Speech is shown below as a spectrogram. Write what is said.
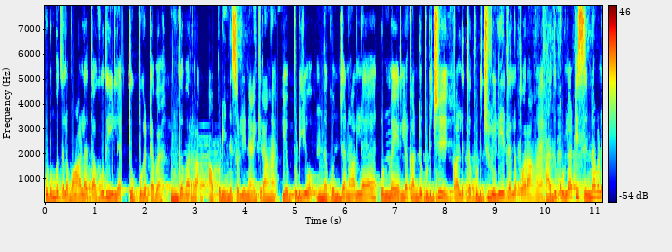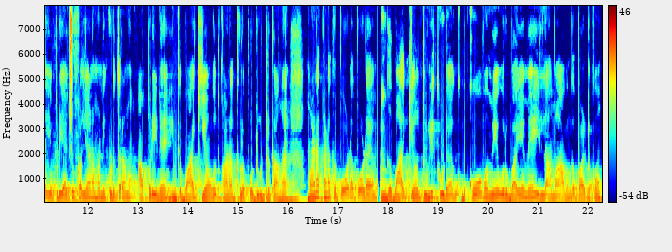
குடும்பத்துல வாழ தகுதி இல்லை. துப்பு கட்டவ இங்க வர்றா அப்படின்னு சொல்லி நினைக்கிறாங்க. எப்படியோ இந்த கொஞ்ச நாள்ல உண்மையெல்லாம் கண்டுபிடிச்சு கழுத்தை பிடிச்சி வெளியே தள்ள போறாங்க. அதுக்குள்ளாட்டி சின்னவளை எப்படியாச்சும் கல் கல்யாணம் பண்ணி கொடுத்துறணும் அப்படின்னு இங்கே பாக்கியம் கணக்கில் போட்டுக்கிட்டு இருக்காங்க. மனக்கணக்கு போட போட இங்கே பாக்கியம் துளி கூட கோவமே ஒரு பயமே இல்லாமல் அவங்க பாட்டுக்கும்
